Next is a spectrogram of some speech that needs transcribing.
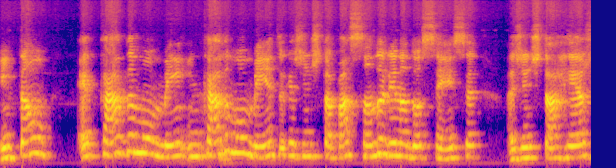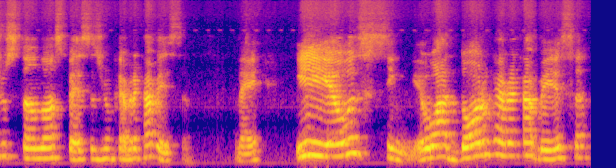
Então, é cada momento, em cada momento que a gente está passando ali na docência, a gente está reajustando as peças de um quebra-cabeça, né? E eu, assim, eu adoro quebra-cabeça,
